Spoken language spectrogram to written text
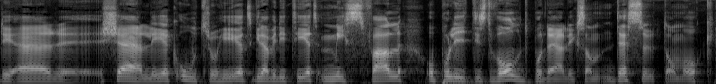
det är eh, kärlek, otrohet, graviditet, missfall och politiskt våld på det liksom dessutom. Och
